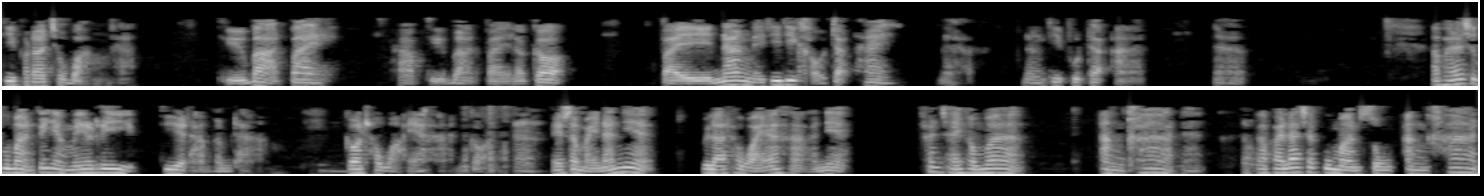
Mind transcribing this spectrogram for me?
ที่พระราชวังฮะถือบาทไปครับถือบาทไปแล้วก็ไปนั่งในที่ที่เขาจัดให้นะครับนั่งที่พุทธอาฏนะครับ อภัยราชกุมารก็ยังไม่รีบที่จะถามคำถาม ก็ถวายอาหารก่อนอ่าในสมัยนั้นเนี่ย เวลาถวายอาหารเนี่ย ท่านใช้คำว่า อังคาดนะอภัยราชกุมารทรงอังคาด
